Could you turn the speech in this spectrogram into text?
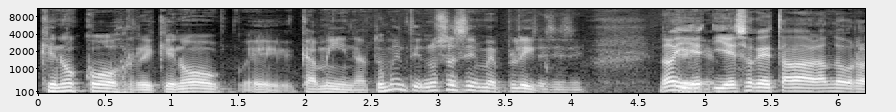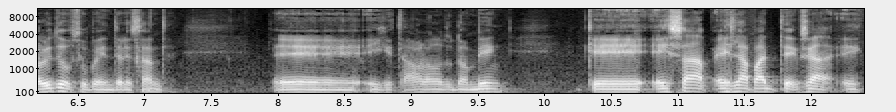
que no corre, que no eh, camina. ¿Tú me entiendes? No sé si me explico. Sí, sí, sí. No, y, Eh, y eso que estaba hablando Raulito, súper interesante. Eh, y que estabas hablando tú también. Que esa es la parte, o sea, eh,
